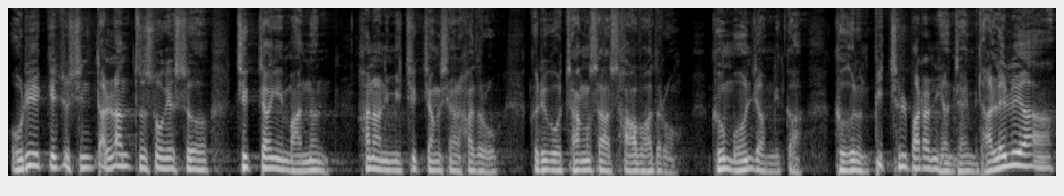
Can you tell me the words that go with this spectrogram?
우리에게 주신 달란트 속에서 직장이 맞는 하나님이 직장 생활 하도록 그리고 장사 사업하도록 그 뭔지 압니까? 그거는 빛을 발하는 현장입니다. 할렐루야.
